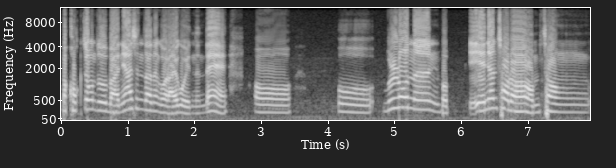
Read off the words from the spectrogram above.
막 걱정도 많이 하신다는 걸 알고 있는데 어, 뭐 물론은 뭐 예년처럼 엄청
